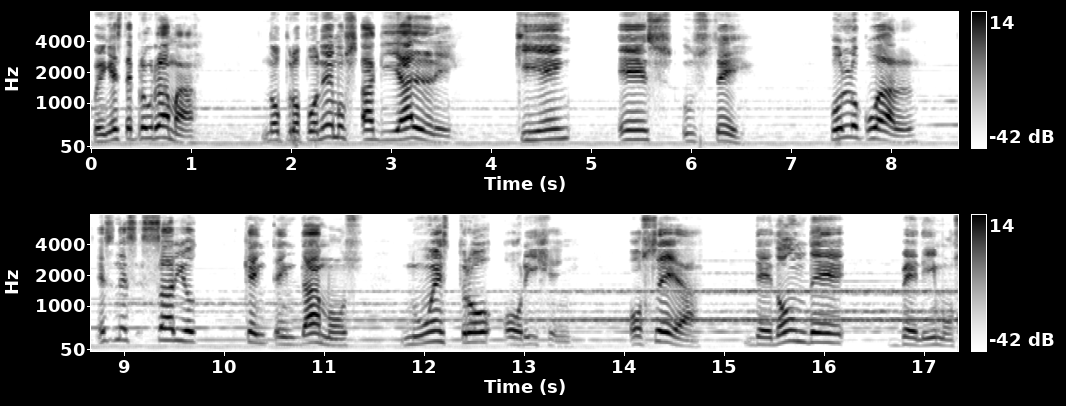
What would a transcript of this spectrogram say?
Pues en este programa nos proponemos a guiarle quién es usted. Por lo cual es necesario que entendamos nuestro origen, o sea, de dónde venimos.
